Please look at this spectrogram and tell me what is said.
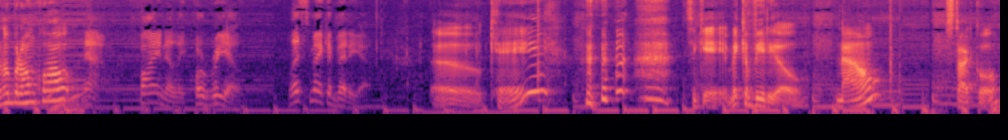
Ano ba ko how? Now, finally, for real. Let's make a video. Okay. Sige, make a video. Now, start ko.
